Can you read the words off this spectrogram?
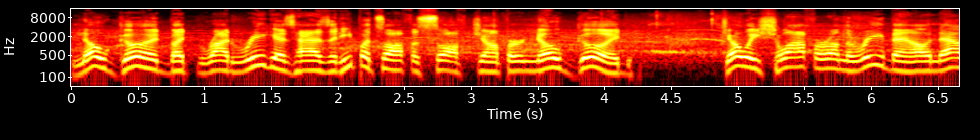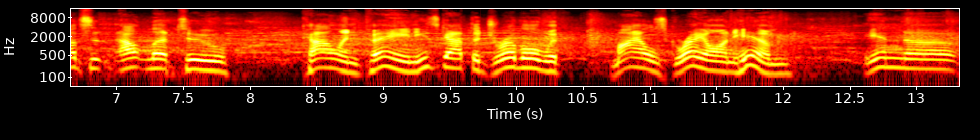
No good, but Rodriguez has it. He puts off a soft jumper. No good. Joey Schlaffer on the rebound. Now it's an outlet to Colin Payne. He's got the dribble with Miles Gray on him. In uh,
